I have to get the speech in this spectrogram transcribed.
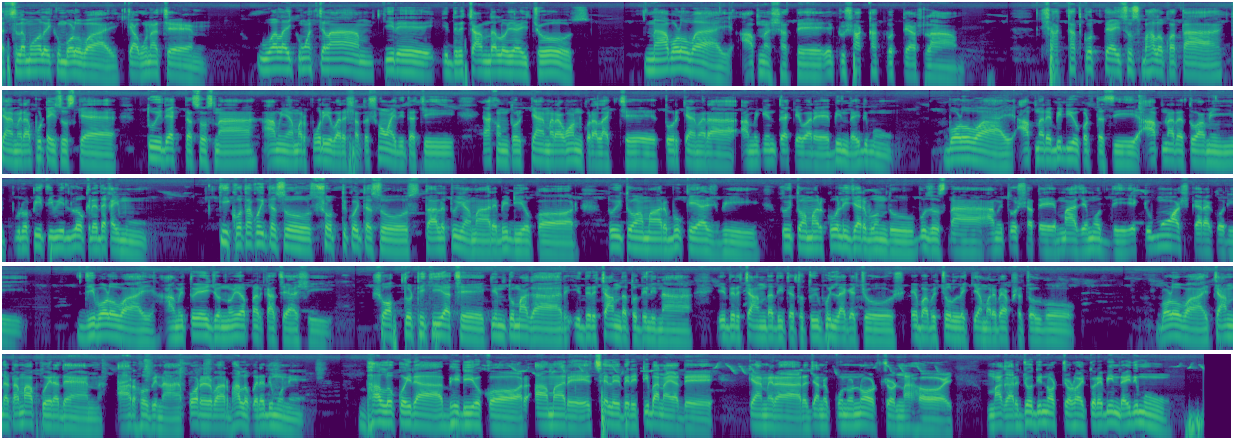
আসসালামু আলাইকুম বড় ভাই, কেমন আছেন? ওয়ালাইকুম আসসালাম, কি রে, ঈদের চান্দা লই আইছোস? না বড় ভাই, আপনার সাথে একটু সাক্ষাৎ করতে আসলাম। সাক্ষাৎ করতে আইছোস ভালো কথা, ক্যামেরা ফুটাইছোস কে? তুই দেখতাছোস না, আমি আমার পরিবারের সাথে সময় দিতেছি, এখন তোর ক্যামেরা অন করা লাগছে, তোর ক্যামেরা আমি কিন্তু একেবারে বিন্দাই দিমু। বড় ভাই, আপনারে ভিডিও করতেছি, আপনারে তো আমি পুরো পৃথিবীর লোকরে দেখাইমু। কি কথা কইতাছোস, সত্যি কইতাছোস, তাহলে তুই আমার ভিডিও কর। তুই তো আমার বুকে আসবি, তুই তো আমার কলিজার বন্ধু, বুঝোস না? আমি তোর সাথে মাঝে মধ্যে একটু মস্কারা করি। জি বড় ভাই, আমি তো এই জন্যই আপনার কাছে আসি। সব তো ঠিকই আছে, কিন্তু মাগার, ঈদের চান্দা তো দিলি না। ঈদের চান্দা দিতে তো তুই ভুল লাগেছোস এভাবে চললে কি আমার ব্যবসা চলবো? বড় ভাই চান্দাটা মাফ কইরা দেন, আর হবে না, পরের বার ভালো করে দিমনে। ভালো কইরা ভিডিও কর, আমারে ছেলেবেরেটি বানায়া দে, ক্যামেরার যেন কোনো নড়চড় না হয়। মাগার, যদি নড়চড় হয়, তোরে বিন্দাই দিমু।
